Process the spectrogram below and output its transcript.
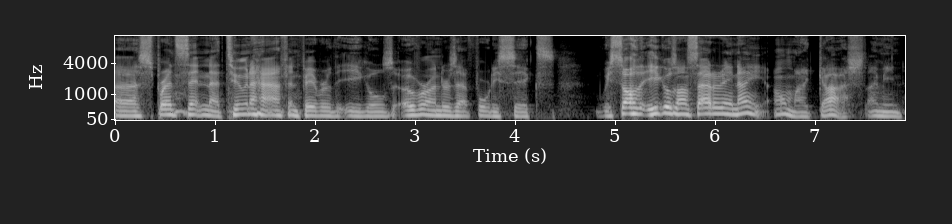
Uh, spread sitting at two and a half in favor of the Eagles. Over unders at 46. We saw the Eagles on Saturday night. Oh my gosh. I mean,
